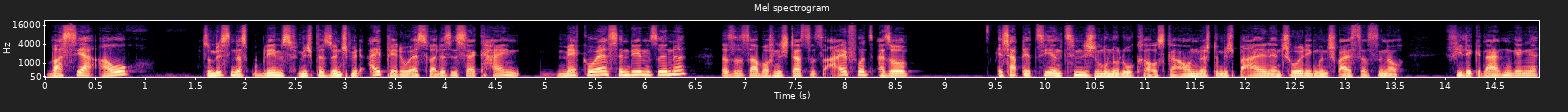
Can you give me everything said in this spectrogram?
was ja auch so ein bisschen das Problem ist für mich persönlich mit iPadOS, weil es ist ja kein macOS in dem Sinne. Das ist aber auch nicht das des iPhones. Also ich habe jetzt hier einen ziemlichen Monolog rausgehauen, möchte mich bei allen entschuldigen und ich weiß, das sind auch viele Gedankengänge,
